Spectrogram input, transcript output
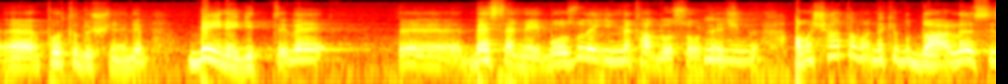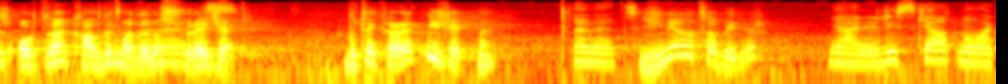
e, pıhtı düşünelim. Beyne gitti ve e, beslenmeyi bozdu ve inme tablosu ortaya çıktı. Ama şah damarındaki bu darlığı siz ortadan kaldırmadığınız Evet. sürece bu tekrar etmeyecek mi? Evet. Yine atabilir. Yani riske atmamak,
